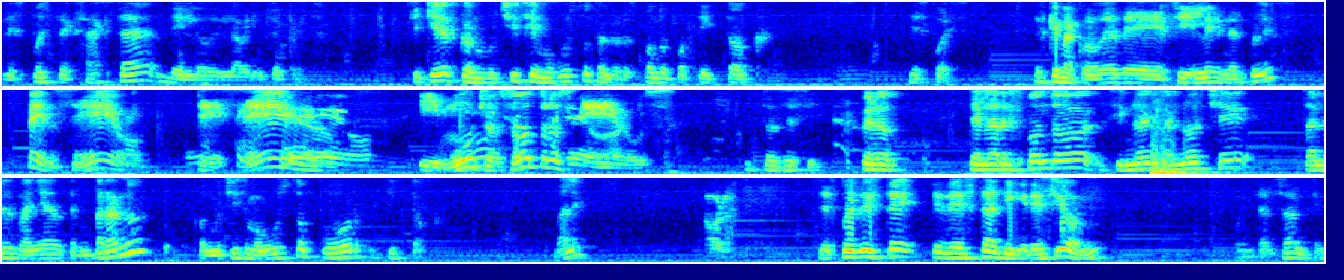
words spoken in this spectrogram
respuesta exacta de lo del laberinto de Creta. Si quieres, con muchísimo gusto te lo respondo por TikTok después. Es que me acordé de Phil en Hércules. Perseo, Teseo y muchos, otros Eos. Entonces sí, pero te la respondo, si no en la noche, tal vez mañana temprano, con muchísimo gusto por TikTok. ¿Vale? Ahora, después de, este, de esta digresión, muy interesante,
